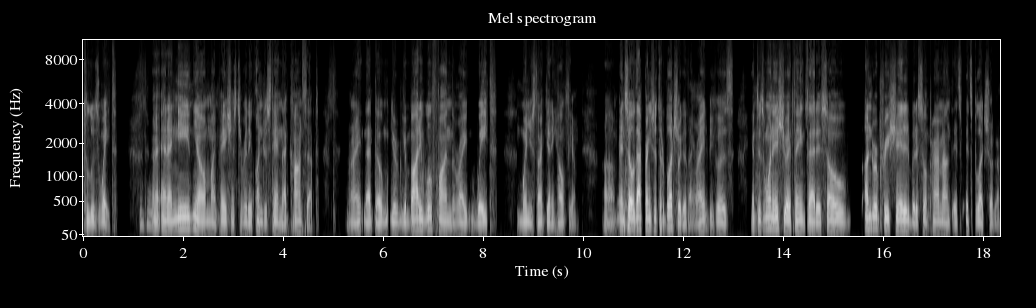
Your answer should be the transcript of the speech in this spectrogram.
to lose weight. Mm-hmm. and i need you know my patients to really understand that concept right? That the your, your body will find the right weight when you start getting healthier. Um, and so that brings you to the blood sugar thing, right? Because if there's one issue I think that is so underappreciated but is so paramount, it's it's blood sugar.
